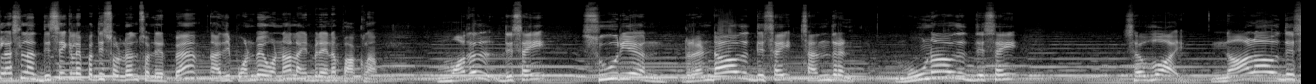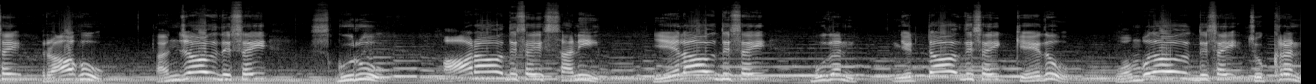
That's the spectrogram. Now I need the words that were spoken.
கிளாஸில் நான் திசைகளை பற்றி சொல்கிறேன்னு சொல்லியிருப்பேன். அது இப்போ ஒன் பை ஒன்னாக லைன் பை லைனாக பார்க்கலாம். முதல் திசை சூரியன் ரெண்டாவது திசை சந்திரன் மூணாவது திசை செவ்வாய் நாலாவது திசை ராகு அஞ்சாவது திசை குரு ஆறாவது திசை சனி ஏழாவது திசை புதன் எட்டாவது திசை கேது ஒன்பதாவது திசை சுக்ரன்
